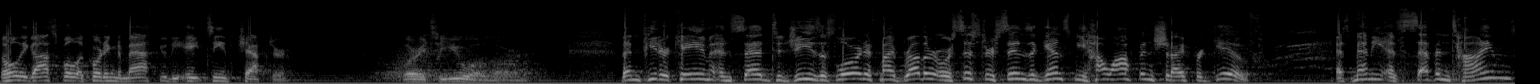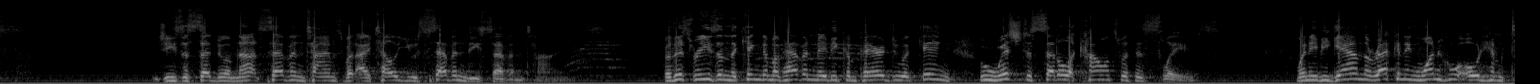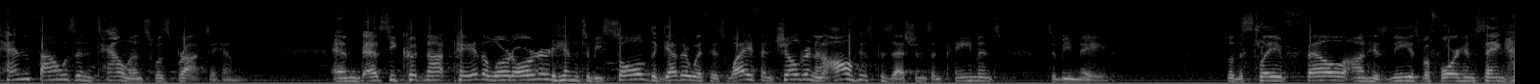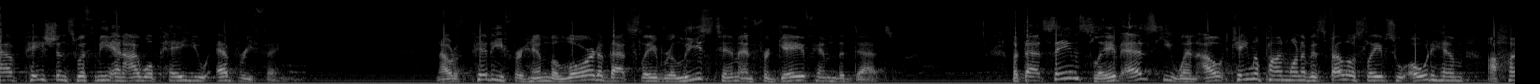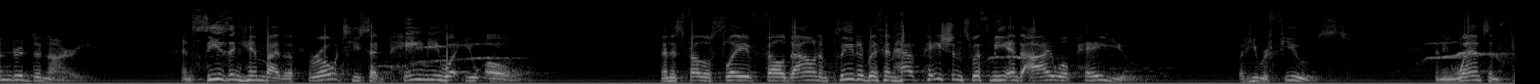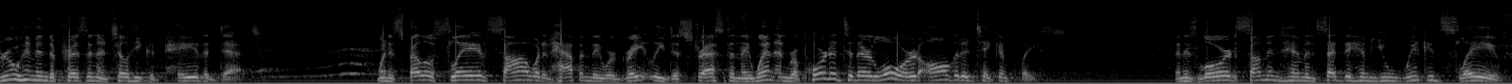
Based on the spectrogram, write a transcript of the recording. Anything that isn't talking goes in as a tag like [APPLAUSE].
The Holy Gospel according to Matthew, the 18th chapter. Glory to you, O Lord. Then Peter came and said to Jesus, Lord, if my brother or sister sins against me, how often should I forgive? As many as seven times? Jesus said to him, Not seven times, but I tell you, 77 times. For this reason, the kingdom of heaven may be compared to a king who wished to settle accounts with his slaves. When he began the reckoning, one who owed him 10,000 talents was brought to him. And as he could not pay, the Lord ordered him to be sold together with his wife and children and all his possessions and payment to be made. So the slave fell on his knees before him, saying, Have patience with me, and I will pay you everything. And out of pity for him, the Lord of that slave released him and forgave him the debt. But that same slave, as he went out, came upon one of his fellow slaves who owed him a hundred denarii. And seizing him by the throat, he said, Pay me what you owe. Then his fellow slave fell down and pleaded with him, Have patience with me, and I will pay you. But he refused. And he went and threw him into prison until he could pay the debt. When his fellow slaves saw what had happened, they were greatly distressed, and they went and reported to their Lord all that had taken place. Then his Lord summoned him and said to him, You wicked slave,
